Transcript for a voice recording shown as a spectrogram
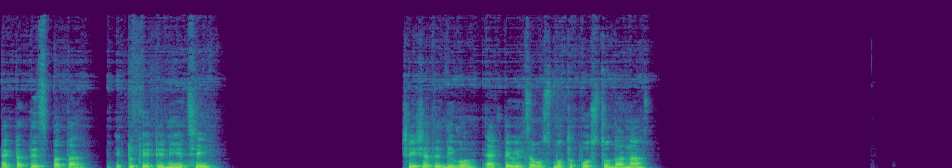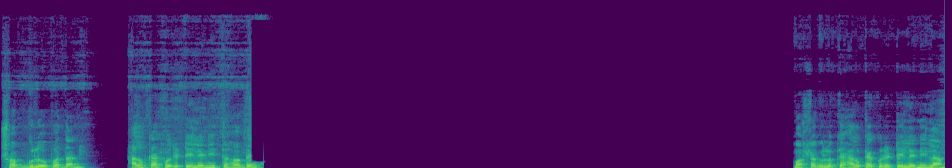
একটা তেজপাতা একটু কেটে নিয়েছি। সেই সাথে দিব এক টেবিল চামচ মতো পোস্ত দানা। সবগুলো উপাদান হালকা করে টেলে নিতে হবে। মশলাগুলোকে হালকা করে টেলে নিলাম।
